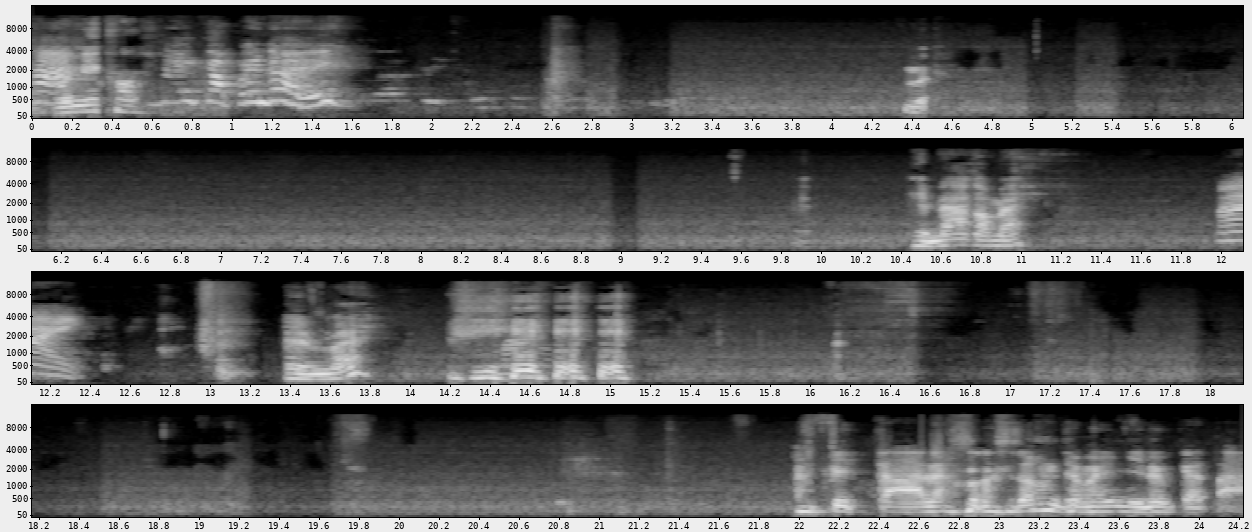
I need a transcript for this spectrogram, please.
ฮะวันนี้เขาให้กลับไปไหน เห็นหน้าเขาไหม ไม่ เห็นไหม ปิดตาแล้วส้มจะไม่มีลูกกระตา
